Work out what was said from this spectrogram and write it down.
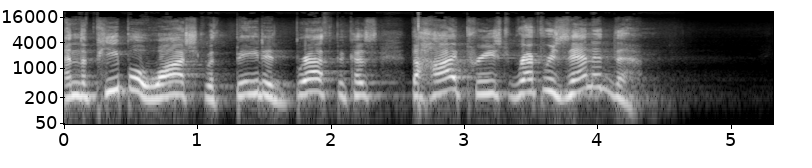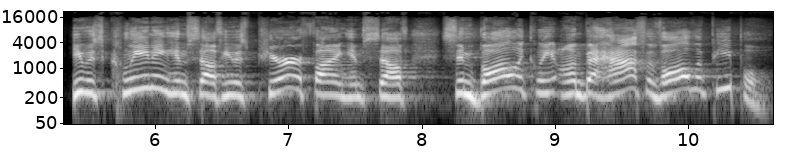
And the people watched with bated breath because the high priest represented them. He was cleaning himself, he was purifying himself symbolically on behalf of all the people.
